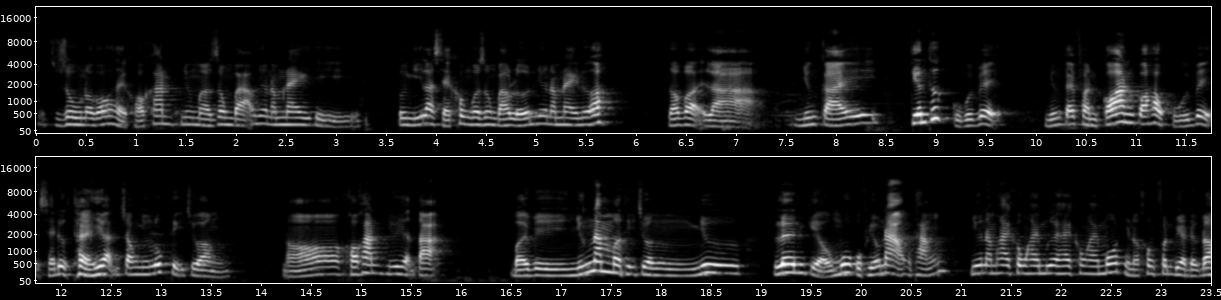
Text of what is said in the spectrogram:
Dù nó có thể khó khăn nhưng mà rông bão như năm nay thì tôi nghĩ là sẽ không có rông bão lớn như năm nay nữa. Do vậy là những cái kiến thức của quý vị, những cái phần có ăn, có học của quý vị sẽ được thể hiện trong những lúc thị trường nó khó khăn như hiện tại. Bởi vì những năm mà thị trường như lên kiểu mua cổ phiếu nào cũng thắng, như năm 2020 2021 thì nó không phân biệt được đâu.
